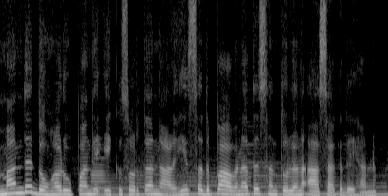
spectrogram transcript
ਮਨ ਦੇ ਦੋਹਾਂ ਰੂਪਾਂ ਦੀ ਇਕਸੁਰਤਾ ਨਾਲ ਹੀ ਸਦਭਾਵਨਾ ਤੇ ਸੰਤੁਲਨ ਆ ਸਕਦੇ ਹਨ।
